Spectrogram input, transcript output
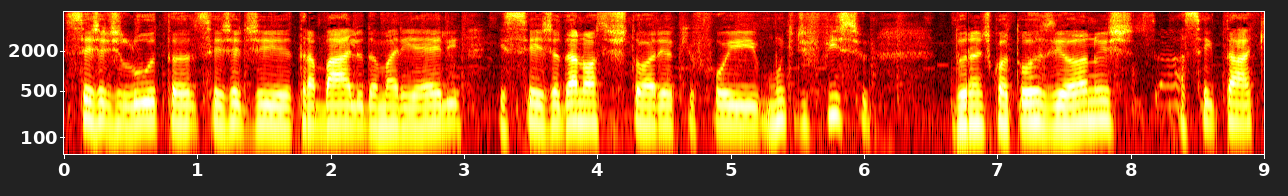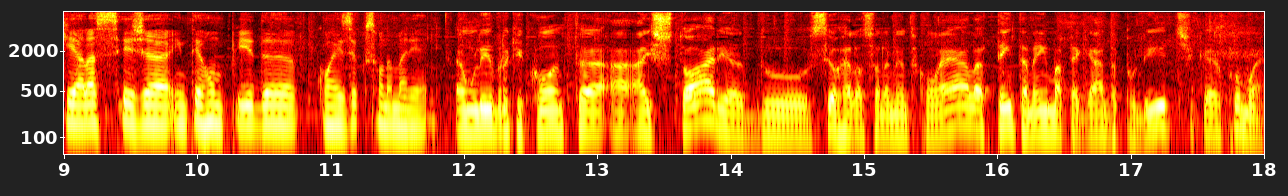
seja de luta, seja de trabalho da Marielle e seja da nossa história, que foi muito difícil durante 14 anos, aceitar que ela seja interrompida com a execução da Marielle. É um livro que conta a, a história do seu relacionamento com ela, tem também uma pegada política, como é?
